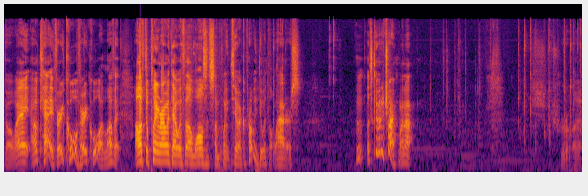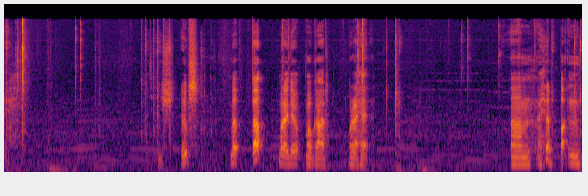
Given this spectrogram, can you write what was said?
go away. Okay, very cool, very cool. I love it. I'll have to play around with that with uh, walls at some point too. I could probably do it with the ladders. Hmm, let's give it a try. Why not? Destroy. Oops. Oh, oh, what did I do? Oh god. What did I hit? Um, I hit a button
